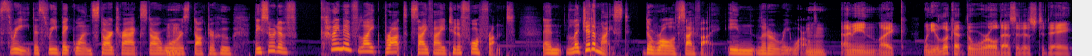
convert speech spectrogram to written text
three, the three big ones, Star Trek, Star mm-hmm. Wars, Doctor Who, they sort of kind of like brought sci fi to the forefront and legitimized the role of sci fi in literary world. Mm-hmm. I mean, like, when you look at the world as it is today,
